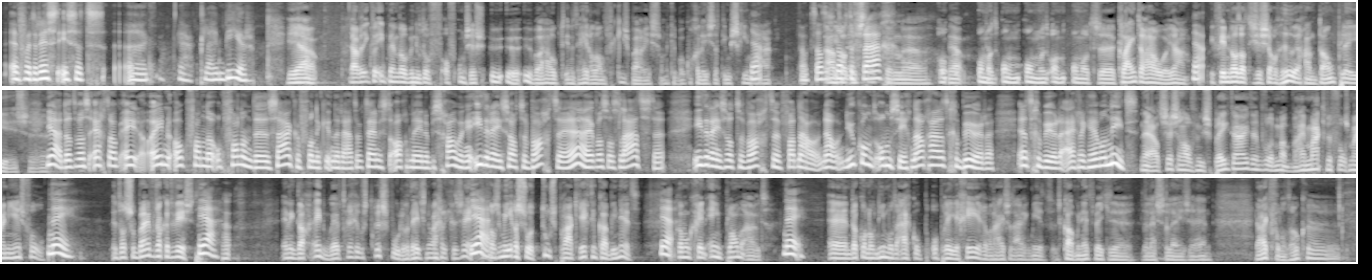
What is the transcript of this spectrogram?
En voor de rest is het eh, ja, klein bier. Ja. Ja, want ik, ik ben wel benieuwd of, of u, eh, überhaupt in het hele land verkiesbaar is. Want ik heb ook al gelezen dat hij misschien Ja. maar Ook dat is nog de vraag. eh, om, ja. om het, om, om het, om, om het eh, klein te houden. Ja. Ja. Ik vind wel dat hij zichzelf heel erg aan het downplayen is. eh. Ja, dat was echt ook een, een ook van de opvallende zaken, vond ik inderdaad. Ook tijdens de algemene beschouwingen. Iedereen zat te wachten. Hè? Hij was als laatste. Iedereen zat te wachten van nou, nou, nu komt om zich. Nou gaat het gebeuren. En het gebeurde eigenlijk helemaal niet. Nou, hij had 6,5 minuten spreektijd. En hij maakte het volgens mij niet eens vol. Nee, Het was zo blij dat ik het wist. ja. En ik dacht, hé, dan moet ik even terug, terugspoelen. Wat heeft hij nou eigenlijk gezegd? Ja. Het was meer een soort toespraak richting kabinet. Ja, Er kwam ook geen één plan uit. nee. En daar kon ook niemand eigenlijk op, op reageren. Want hij zat eigenlijk meer het kabinet een beetje de, de les te lezen. En ja, ik vond het ook eh,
